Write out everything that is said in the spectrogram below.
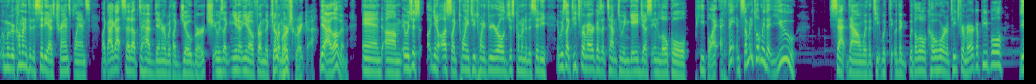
when we were coming into the city as transplants like I got set up to have dinner with like Joe Birch. It was like you know you know from the Joe from Birch, great guy. yeah, I love him. And um it was just uh, you know us like 22 23 year olds just coming to the city. It was like Teach for America's attempt to engage us in local people. I, I think and somebody told me that you sat down with a te- with with a, with a little cohort of Teach for America people cir-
